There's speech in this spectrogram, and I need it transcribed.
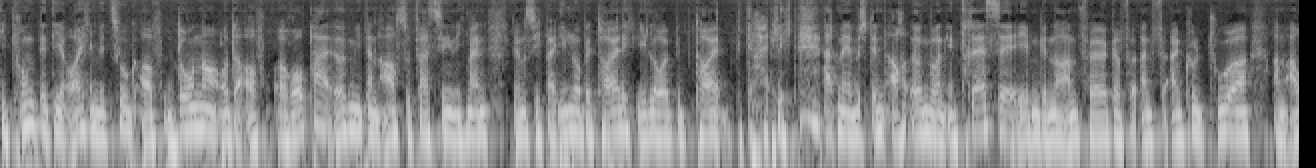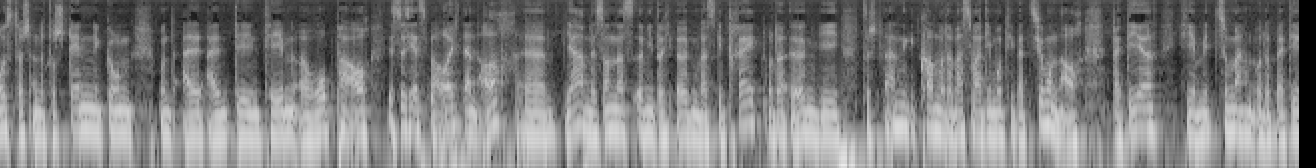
die Punkte, die euch in Bezug auf Donau oder auf Europa irgendwie dann auch so faszinieren? Ich meine, wenn man sich bei ILO beteiligt, ILO beteiligt, hat man ja bestimmt auch irgendwo ein Interesse eben genau an Völker, an, an Kultur, am Austausch, an der Verständigung Verständigung und all, all den Themen Europa auch. Ist das jetzt bei euch dann auch äh, ja besonders irgendwie durch irgendwas geprägt oder irgendwie zustande gekommen oder was war die Motivation auch bei dir hier mitzumachen oder bei dir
